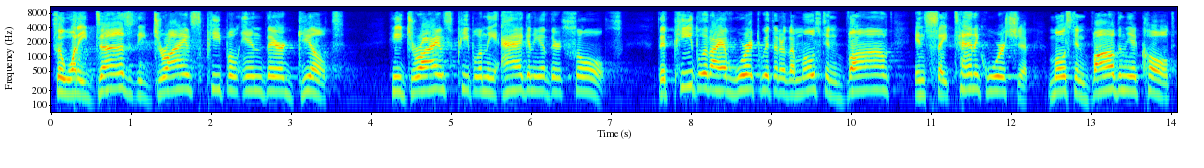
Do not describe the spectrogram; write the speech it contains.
So what he does is he drives people in their guilt. He drives people in the agony of their souls. The people that I have worked with that are the most involved in satanic worship, most involved in the occult,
